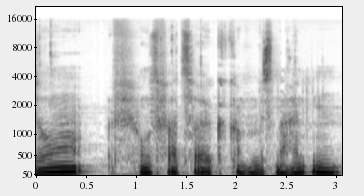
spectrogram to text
So, Führungsfahrzeug kommt ein bisschen nach hinten.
